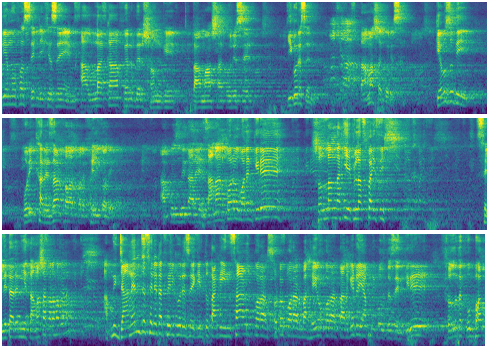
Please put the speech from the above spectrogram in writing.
দিয়ে মুফাসির লিখেছেন, আল্লাহ কাফেরদের সঙ্গে তামাশা করেছেন। কি করেছেন? তামাশা করেছেন। কেউ যদি পরীক্ষা রেজাল্ট হওয়ার পরে ফেল করে, আপনি যদি তারে জানার পরেও বলেন কি রে শুনলাম নাকি এ প্লাস পাইছিস। ছেলেটারে নিয়ে তামাশা করা হবে না? আপনি জানেন যে ছেলেটা ফেল করেছে, কিন্তু তাকে ইনসাল্ট করার, ছোট করার বা হেয় করার টার্গেটেই আপনি বলতেছেন। কিরে, শুনলে তো খুব ভালো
